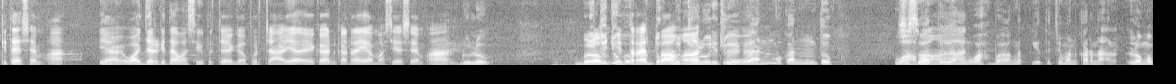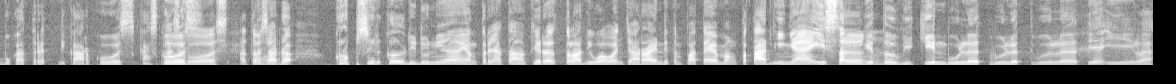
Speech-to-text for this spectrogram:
kita SMA, ya wajar kita masih percaya gak percaya ya kan? Karena ya masih SMA dulu belum itu juga internet untuk banget lucu-lucuan gitu ya kan. bukan untuk Wah sesuatu banget. yang wah banget gitu. Cuman karena lo ngebuka thread di Karkus, Kaskus, Kaskus, atau terus ada crop circle di dunia yang ternyata akhirnya telah diwawancarain di tempatnya emang petaninya iseng, Iseng. gitu bikin bulat bulat bulat ya ilah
